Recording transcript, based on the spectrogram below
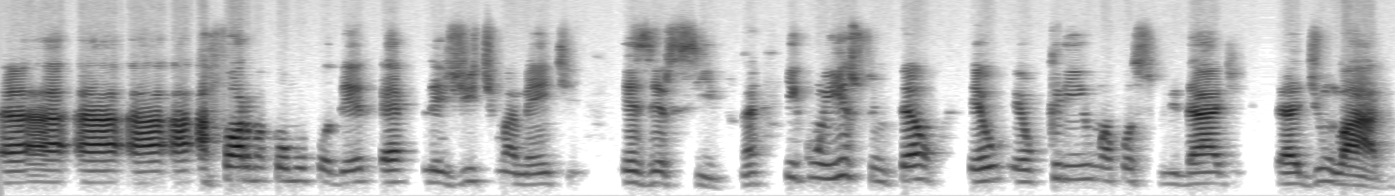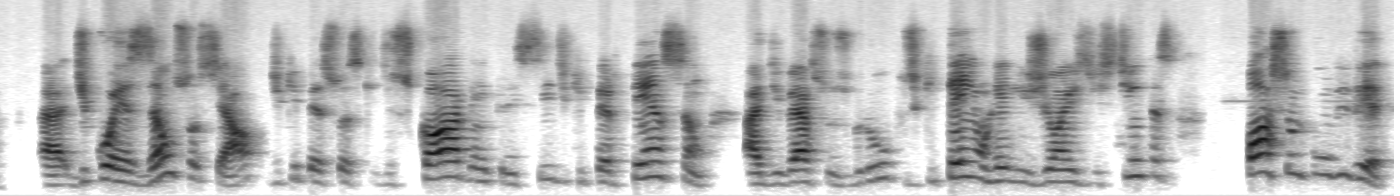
a, a, a, a forma como o poder é legitimamente exercido. Né? E, com isso, então, eu, eu crio uma possibilidade, eh, de um lado, ah, de coesão social, de que pessoas que discordem entre si, de que pertençam a diversos grupos, de que tenham religiões distintas, possam conviver,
